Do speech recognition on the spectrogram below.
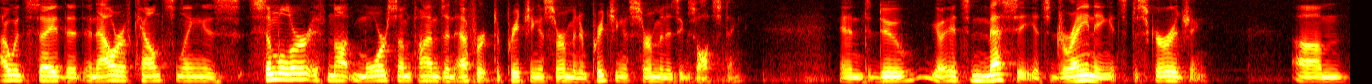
I would say that an hour of counseling is similar, if not more, sometimes an effort to preaching a sermon, and preaching a sermon is exhausting and to do, you know, it's messy, it's draining, it's discouraging. Um,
